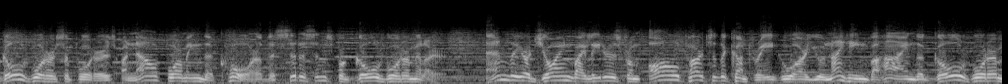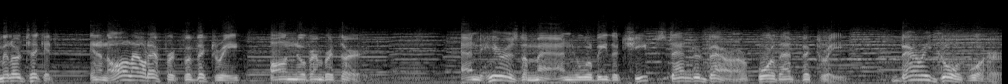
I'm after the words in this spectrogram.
Goldwater supporters are now forming the core of the Citizens for Goldwater Miller. And they are joined by leaders from all parts of the country who are uniting behind the Goldwater Miller ticket in an all-out effort for victory on November 3rd. And here is the man who will be the chief standard bearer for that victory. Barry Goldwater.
